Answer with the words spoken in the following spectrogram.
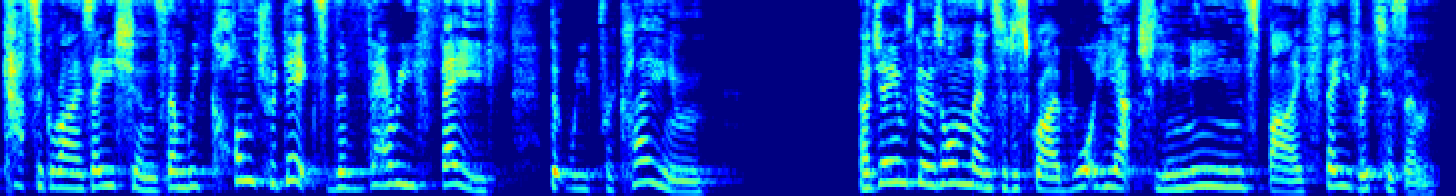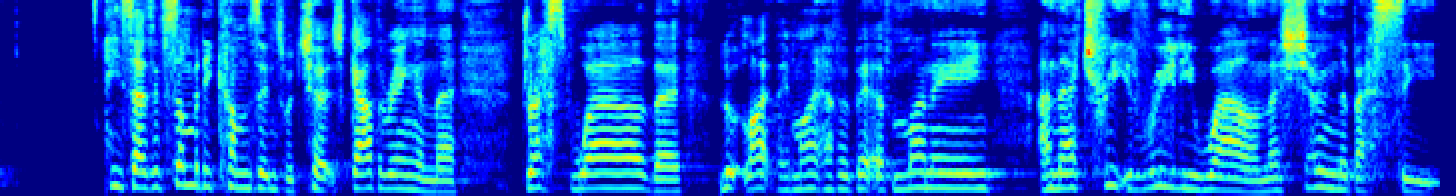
categorizations, then we contradict the very faith that we proclaim. Now, James goes on then to describe what he actually means by favoritism. He says if somebody comes into a church gathering and they're dressed well, they look like they might have a bit of money, and they're treated really well and they're shown the best seat.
